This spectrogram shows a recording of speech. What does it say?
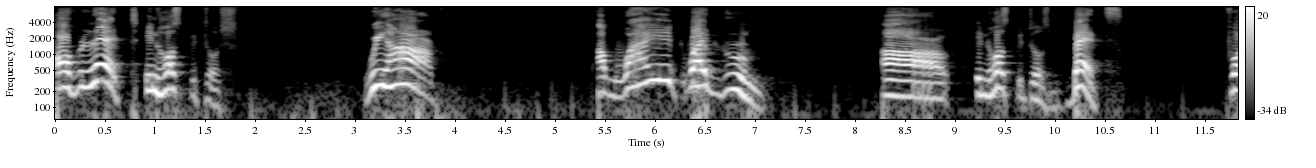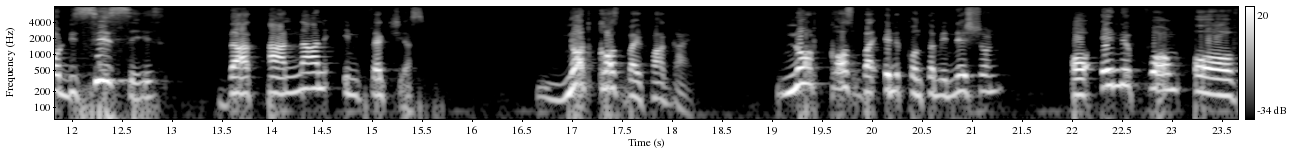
of late in hospitals, we have a wide, wide room uh, in hospitals, beds for diseases that are non infectious, not caused by fungi, not caused by any contamination or any form of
